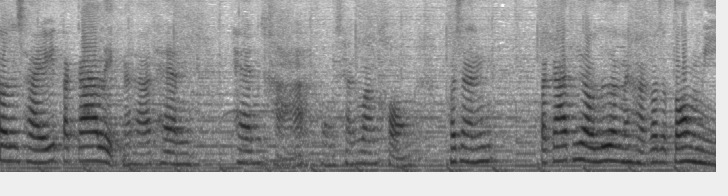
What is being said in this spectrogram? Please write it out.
เราจะใช้ตะกร้าเหล็กนะคะ แทนแทนขาของชั้นวางของ เพราะฉะนั้นตะกร้าที่เราเลือกนะคะ ก็จะต้องมี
